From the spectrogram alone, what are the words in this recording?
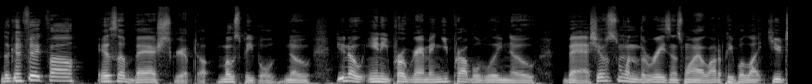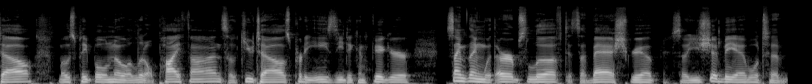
the config file is a bash script. Uh, most people know, if you know any programming, you probably know bash. It was one of the reasons why a lot of people like Qtile. Most people know a little Python, so Qtile is pretty easy to configure. Same thing with Herbstluft, it's a bash script, so you should be able to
